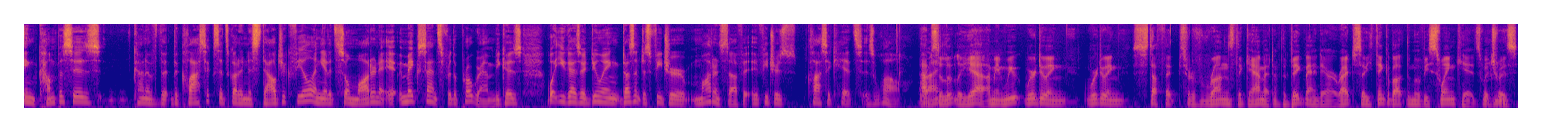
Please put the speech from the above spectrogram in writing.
encompasses kind of the, the classics. It's got a nostalgic feel, and yet it's so modern. It, it makes sense for the program because what you guys are doing doesn't just feature modern stuff; it, it features classic hits as well. Right? Absolutely, yeah. I mean, we, we're doing we're doing stuff that sort of runs the gamut of the big band era, right? So you think about the movie Swing Kids, which Mm-hmm. was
